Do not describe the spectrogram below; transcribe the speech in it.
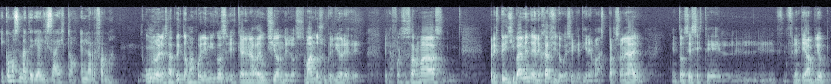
¿Y cómo se materializa esto en la reforma? Uno de los aspectos más polémicos es que hay una reducción de los mandos superiores de, las Fuerzas Armadas, principalmente en el ejército, que es el que tiene más personal. Entonces, este, el, Frente Amplio,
